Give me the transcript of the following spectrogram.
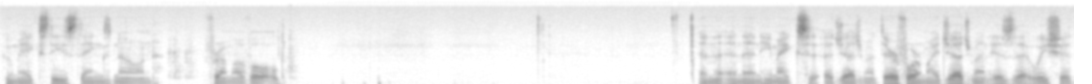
who makes these things known from of old. And, and then he makes a judgment. Therefore, my judgment is that we should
